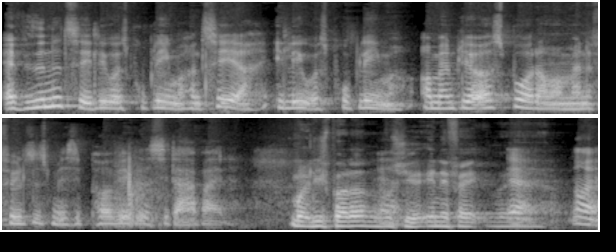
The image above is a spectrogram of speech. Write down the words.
er vidne til elevers problemer, håndterer elevers problemer, og man bliver også spurgt om, om man er følelsesmæssigt påvirket af sit arbejde. Må jeg lige spørge dig, når ja. du siger NFA? Hvad... Ja, Nå ja.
